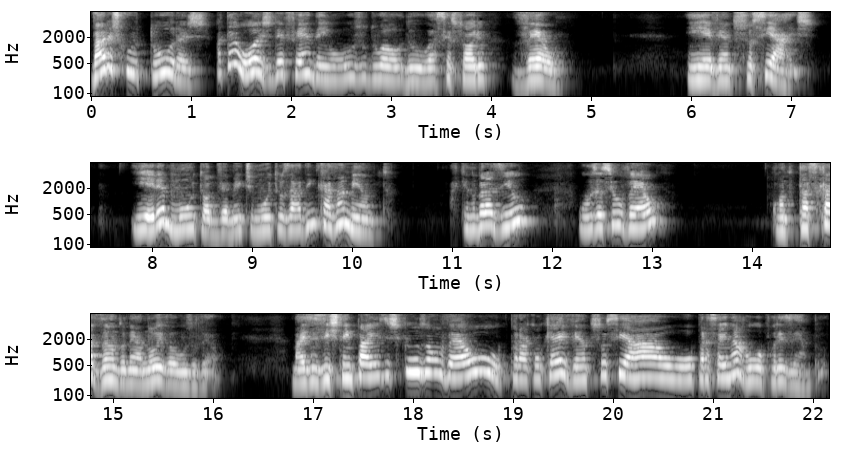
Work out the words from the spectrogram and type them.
Várias culturas, até hoje, defendem o uso do, do acessório véu em eventos sociais. E ele é muito, obviamente, muito usado em casamento. Aqui no Brasil, usa-se o véu quando está se casando, né? A noiva usa o véu. Mas existem países que usam véu para qualquer evento social ou para sair na rua, por exemplo.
